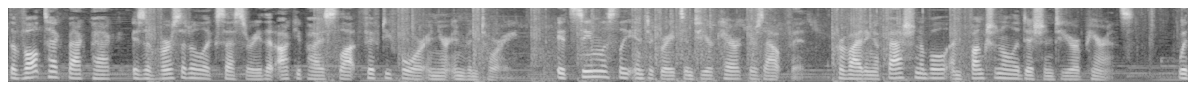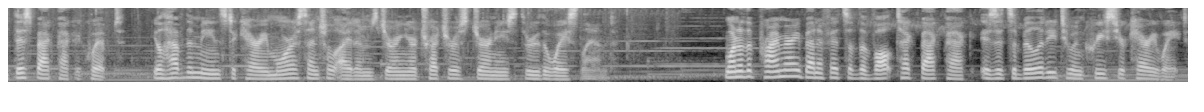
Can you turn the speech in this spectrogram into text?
The Vault-Tec backpack is a versatile accessory that occupies slot 54 in your inventory. It seamlessly integrates into your character's outfit, providing a fashionable and functional addition to your appearance. With this backpack equipped, you'll have the means to carry more essential items during your treacherous journeys through the wasteland. One of the primary benefits of the Vault-Tec backpack is its ability to increase your carry weight.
